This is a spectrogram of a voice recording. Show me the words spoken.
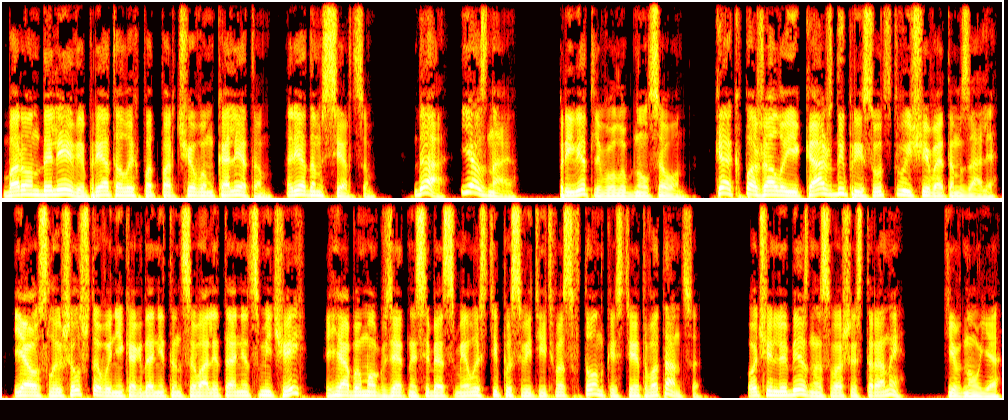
Барон де Леви прятал их под парчевым калетом, рядом с сердцем. «Да, я знаю», — приветливо улыбнулся он. «Как, пожалуй, и каждый присутствующий в этом зале. Я услышал, что вы никогда не танцевали танец мечей? Я бы мог взять на себя смелость и посвятить вас в тонкости этого танца. Очень любезно с вашей стороны», — кивнул я.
